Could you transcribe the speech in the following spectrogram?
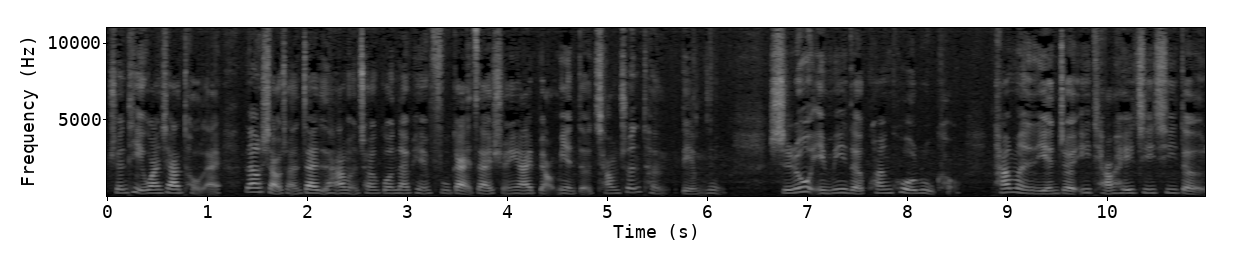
全体弯下头来，让小船载着他们穿过那片覆盖在悬崖表面的常春藤帘幕，驶入隐秘的宽阔入口。他们沿着一条黑漆漆的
